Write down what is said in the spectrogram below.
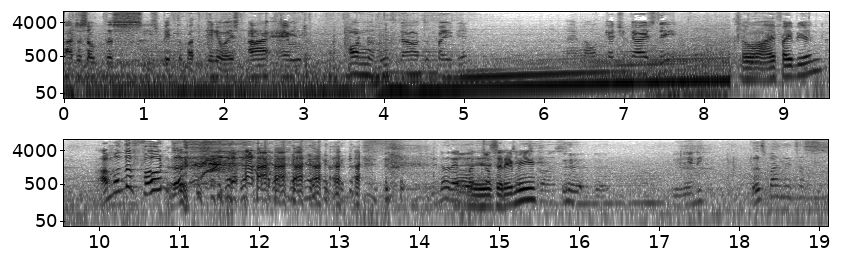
I just hope this is better. But anyways, I am on route now to Fabian, and I'll catch you guys there. So hi Fabian. I'm on the phone. you know that uh, much Yes, of Remi. You ready? Those man, they just,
